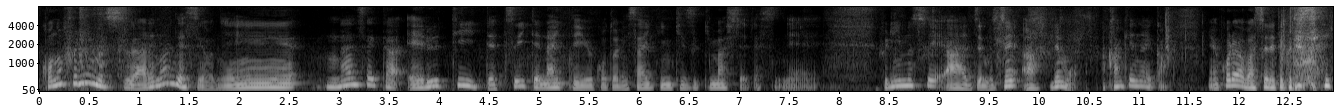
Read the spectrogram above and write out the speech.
このフリームス、あれなんですよね。なぜか LT ってついてないっていうことに最近気づきましてですね。フリームス、あ、でも全、あ、でも関係ないか。これは忘れてください。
